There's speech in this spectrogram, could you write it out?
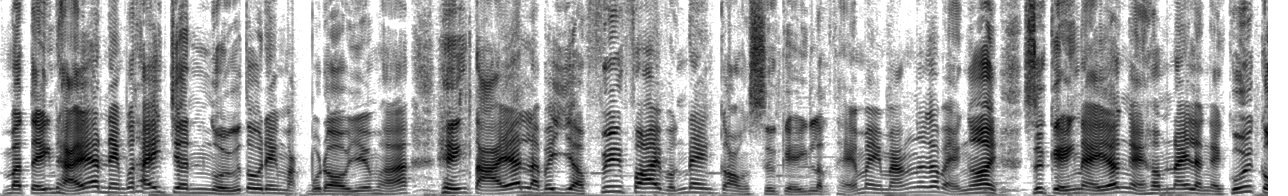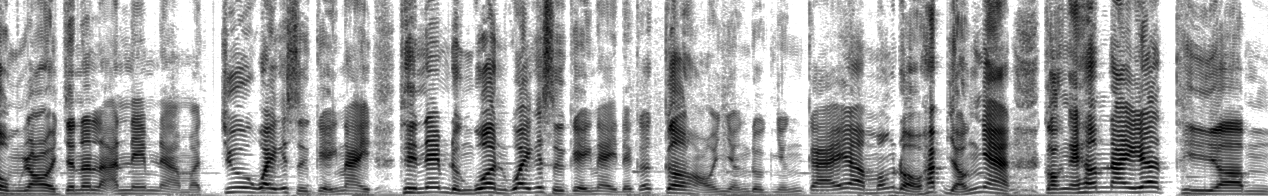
mà tiện thể anh em có thấy trên người của tôi đang mặc bộ đồ gì em hả? Hiện tại á, là bây giờ Free Fire vẫn đang còn sự kiện lật thẻ may mắn á các bạn ơi. Sự kiện này á, ngày hôm nay là ngày cuối cùng rồi Cho nên là anh em nào mà chưa quay cái sự kiện này Thì anh em đừng quên quay cái sự kiện này để có cơ hội nhận được những cái à, món đồ hấp dẫn nha. Còn ngày hôm nay á, thì um,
